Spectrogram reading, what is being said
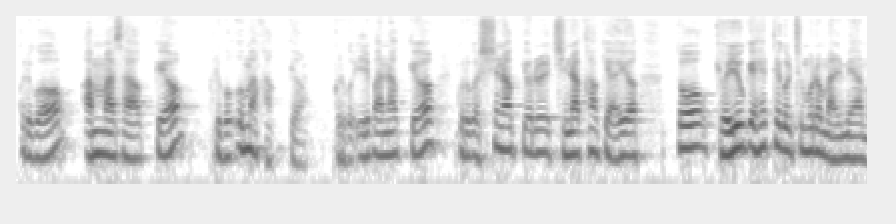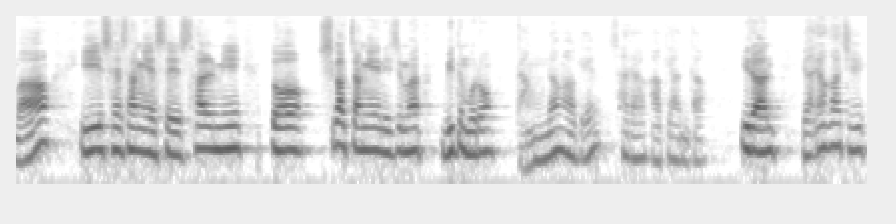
그리고 안마사학교 그리고 음악학교 그리고 일반 학교 그리고 신학교를 진학하게 하여 또 교육의 혜택을 주므로 말미암아 이 세상에서의 삶이 또 시각장애인이지만 믿음으로 당당하게 살아가게 한다. 이러한 여러 가지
